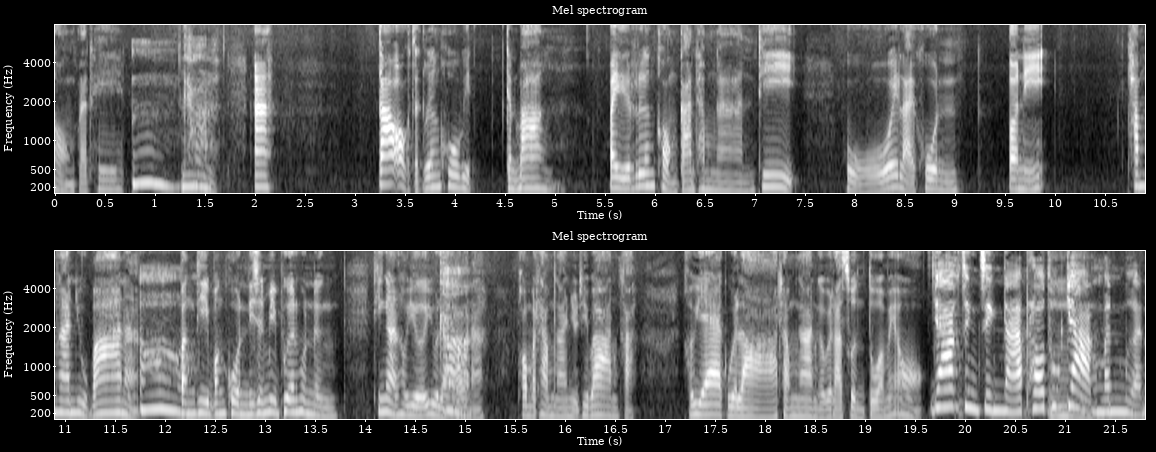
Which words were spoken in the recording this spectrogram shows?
สองประเทศอืมค่ะอืมอะก้าวออกจากเรื่องโควิดกันบ้าง ไปเรื่องของการทำงานที่ โหยหลายคน ตอนนี้ทำงานอยู่บ้านอะ่ะอ๋อ บางทีบางคนดิฉันมีเพื่อนคนหนึ่งที่งานเขาเยอะอยู่แล้วอะค่ะนะพอมาทำงานอยู่ที่บ้านค่ะเขาแยกเวลาทำงานกับเวลาส่วนตัวไม่ออก ยากจริง ๆ นะ เพราะทุกอย่างมันเหมือน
